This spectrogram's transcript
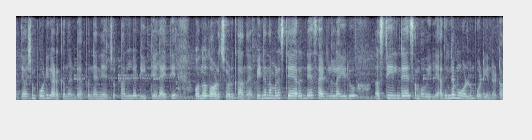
അത്യാവശ്യം പൊടി കിടക്കുന്നുണ്ട്. അപ്പോൾ ഞാൻ വിചാരിച്ചു നല്ല ഡീറ്റെയിൽ ആയിട്ട് ഒന്ന് തുടച്ചു കൊടുക്കാമെന്ന് പിന്നെ നമ്മുടെ സ്റ്റെയറിന്റെ സൈഡിലുള്ള ഈ ഒരു സ്റ്റീലിന്റെ സംഭവമില്ലേ അതിന്റെ മുകളിലും പൊടിയുണ്ട് കേട്ടോ.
